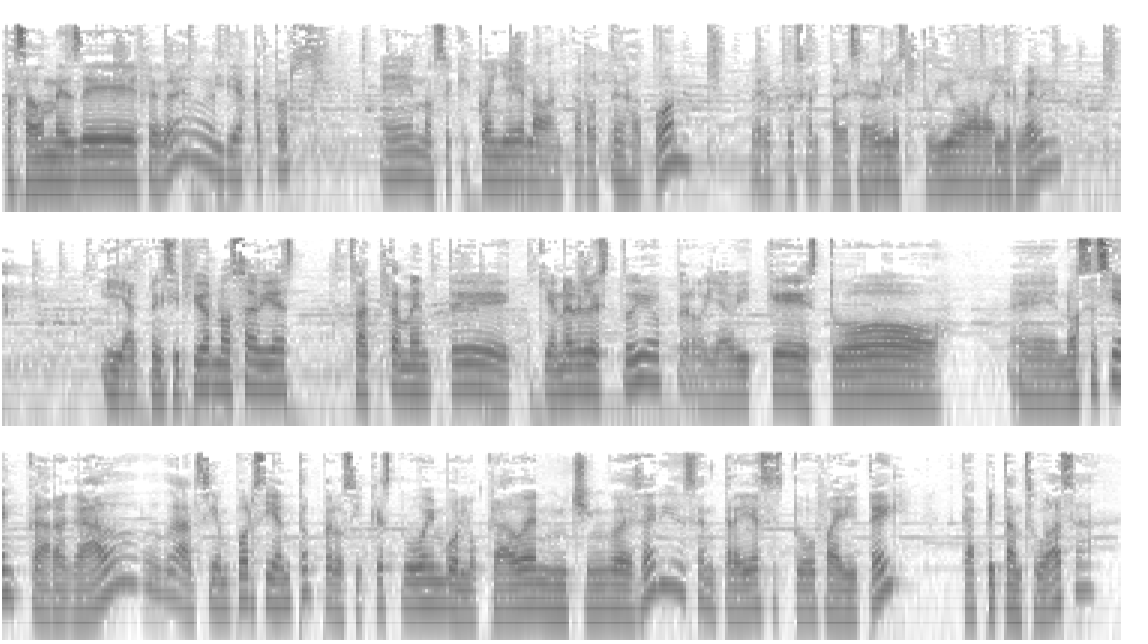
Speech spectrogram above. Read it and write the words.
pasado mes de febrero, el día 14. Eh, no sé qué conlleve la bancarrota en Japón, pero pues al parecer el estudio va a valer verga. Y al principio no sabía exactamente quién era el estudio, pero ya vi que estuvo, eh, no sé si encargado al 100%, pero sí que estuvo involucrado en un chingo de series. Entre ellas estuvo Fairy Tail, Capitán Tsubasa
